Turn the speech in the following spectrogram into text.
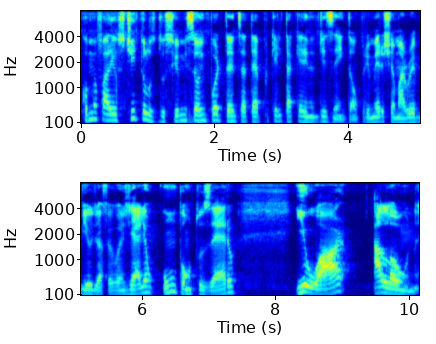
como eu falei, os títulos dos filmes são importantes até porque ele está querendo dizer. Então o primeiro chama Rebuild of Evangelion 1.0 e o Are Alone.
